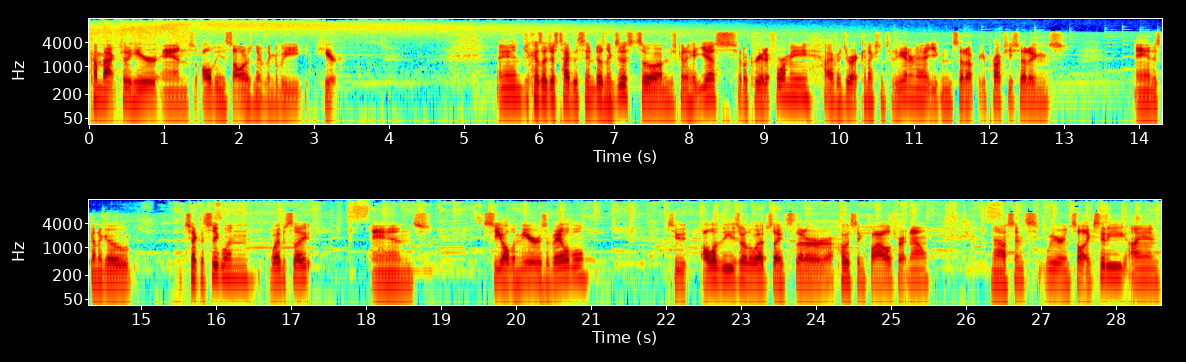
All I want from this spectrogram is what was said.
come back to here and all the installers and everything will be here. And because I just typed this in, it doesn't exist, so I'm just going to hit yes. It'll create it for me. I have a direct connection to the internet. You can set up your proxy settings and it's gonna go check the Cygwin website and see all the mirrors available. To all of these are the websites that are hosting files right now. Now, since we're in Salt Lake City, I am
